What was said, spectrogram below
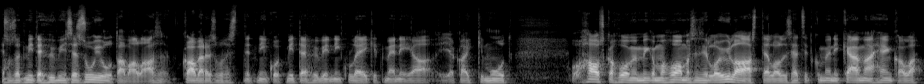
Ja se on se, että miten hyvin se sujuu tavallaan se kaverisuus, että, niinku, että miten hyvin niinku leikit meni ja, ja kaikki muut. Hauska huomio, minkä mä huomasin silloin yläasteella, oli se, että sit kun meni käymään Henkalla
